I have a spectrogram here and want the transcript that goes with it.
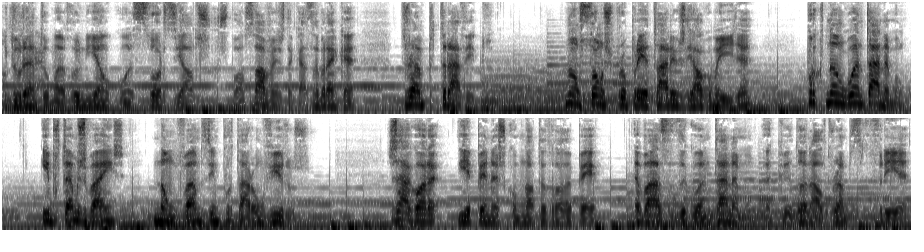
e durante uma reunião com assessores e altos responsáveis da Casa Branca, Trump terá dito: Não somos proprietários de alguma ilha? Porque não Guantánamo? Importamos bens, não vamos importar um vírus. Já agora, e apenas como nota de rodapé, a base de Guantánamo a que Donald Trump se referia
